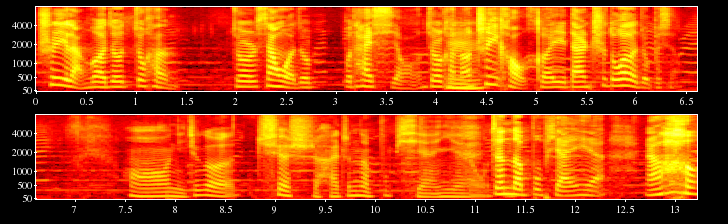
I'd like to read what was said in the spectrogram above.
吃一两个就就很，就是像我就不太行，就是可能嗯吃一口可以，但是吃多了就不行，哦，你这个确实还真的不便宜，我真的不便宜。然后，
